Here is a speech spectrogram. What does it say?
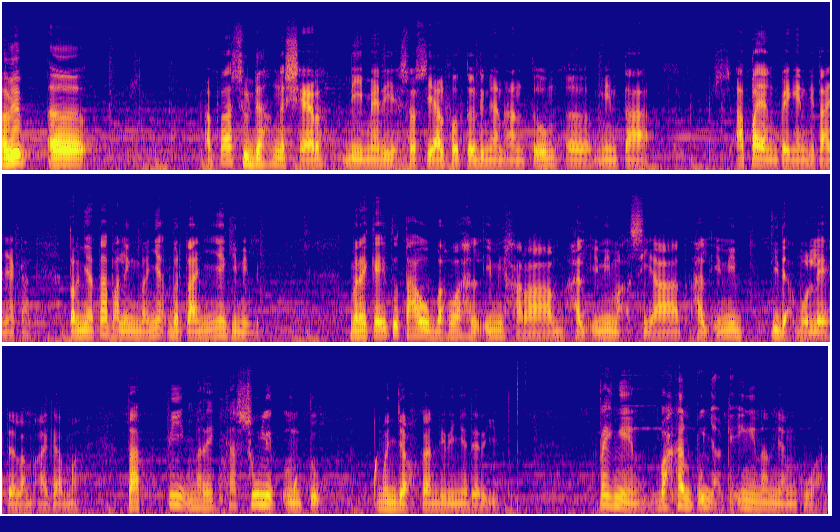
Habib eh, apa sudah nge-share di media sosial foto dengan antum eh, minta apa yang pengen ditanyakan. Ternyata paling banyak bertanyanya gini, Bib. Mereka itu tahu bahwa hal ini haram, hal ini maksiat, hal ini tidak boleh dalam agama. Tapi mereka sulit untuk menjauhkan dirinya dari itu. Pengen, bahkan punya keinginan yang kuat.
